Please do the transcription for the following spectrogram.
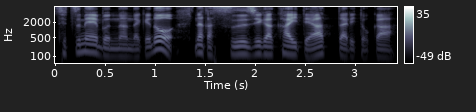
説明文なんだけどなんか数字が書いてあったりとか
